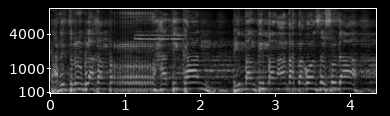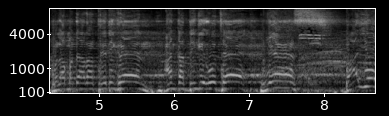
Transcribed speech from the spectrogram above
Tadi turun belakang perhatikan. Timbang-timbang angkat takuan sesudah. Bola mendarat Teddy Grand Angkat tinggi Uce Yes Bayu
